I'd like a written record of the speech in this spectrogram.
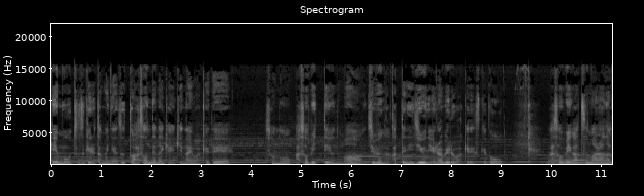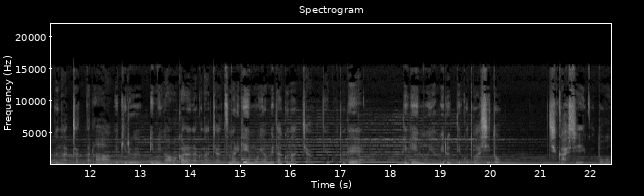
ゲームを続けるためにはずっと遊んでなきゃいけないわけでその遊びっていうのは自分が勝手に自由に選べるわけですけど遊びがつまらなくなっちゃったら生きる意味が分からなくなっちゃう。つまりゲームをやめたくなっちゃうっていうことででゲームをやめるっていうことは死と近しいこと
